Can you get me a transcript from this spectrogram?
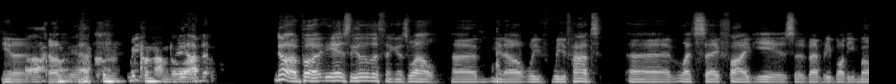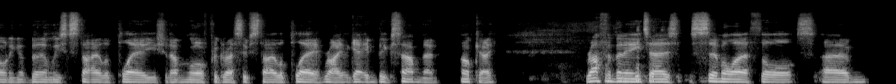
You know, I couldn't, I couldn't, couldn't handle that. No, but here's the other thing as well. Um, you know, we've we've had uh, let's say five years of everybody moaning at Burnley's style of play. You should have more progressive style of play. Right, getting Big Sam then. Okay. Rafa Benitez, similar thoughts. Um,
